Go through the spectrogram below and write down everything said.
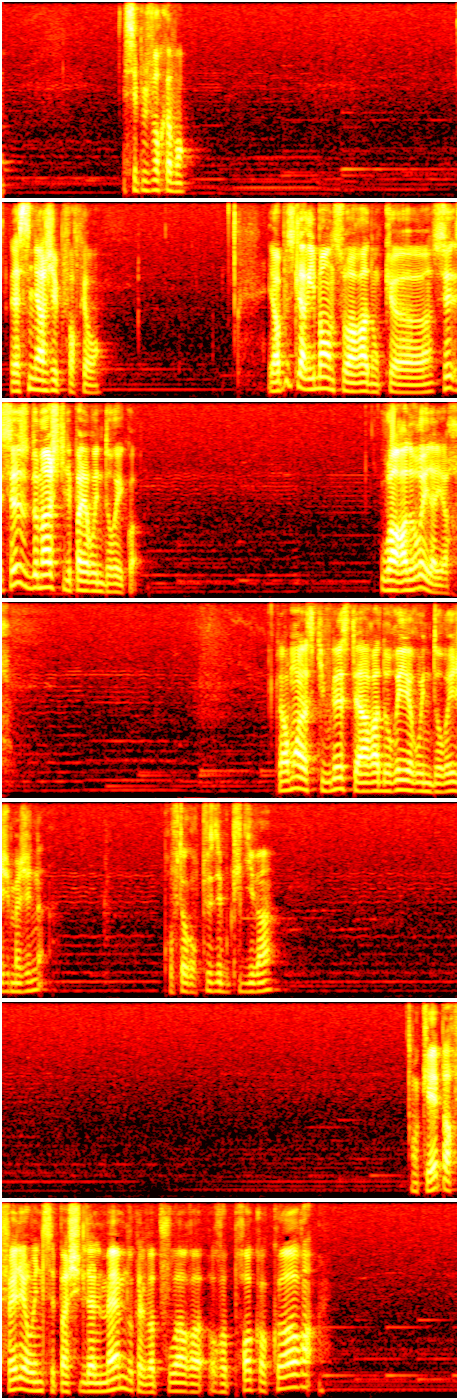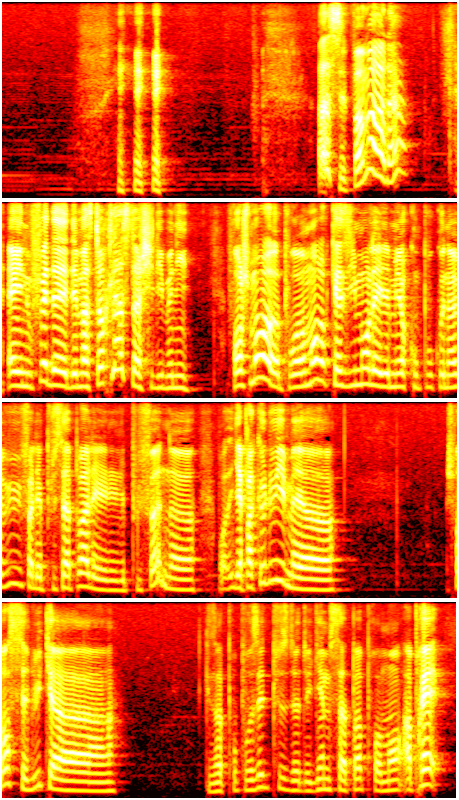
c'est plus fort qu'avant. La synergie est plus forte qu'avant. Et en plus, la rebound sur Ara, donc euh, c'est dommage qu'il ait pas les ruines dorées quoi. Ou Ara doré d'ailleurs. Clairement, là, ce qu'il voulait, c'était Ara doré et ruine dorée, j'imagine. Profiter encore plus des boucliers divins. Ok, parfait. L'héroïne s'est pas shield elle-même, donc elle va pouvoir euh, reproc encore. ah, c'est pas mal, hein Eh, il nous fait des, masterclass, là, Chili Bunny. Franchement, euh, pour le moment, quasiment les, meilleurs compos qu'on a vus, fallait plus sympa, les, les plus fun. Euh. Bon, il n'y a pas que lui, mais je pense que c'est lui qui a... qui nous a proposé le plus de, de games sympa pour le moment. Après,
